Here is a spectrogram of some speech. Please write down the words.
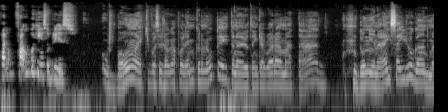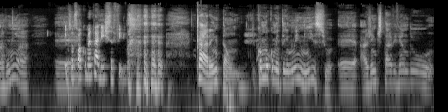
Fala, fala um pouquinho sobre isso. O bom é que você joga a polêmica no meu peito, né? Eu tenho que agora matar, dominar e sair jogando, mas vamos lá. É... Eu sou só comentarista, filho. Cara, então, como eu comentei no início, é, a gente tá vivendo.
